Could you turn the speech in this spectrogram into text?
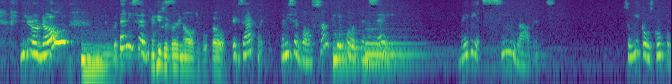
you don't know? But then he said, And he's a very knowledgeable fellow. Exactly. Then he said, Well, some people have been saying maybe it's sea robins. So he goes Google.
